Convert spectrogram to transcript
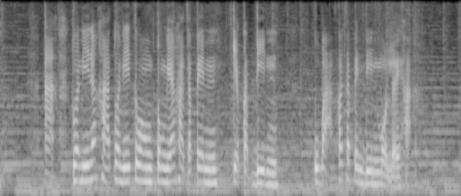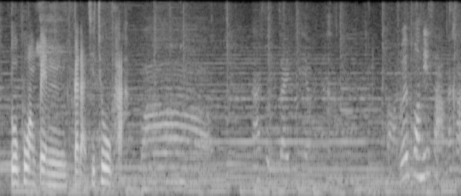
คะอะตัวนี้นะคะตัวนี้ตรงตรงเนี้ยค่ะจะเป็นเกี่ยวกับดินอุบะก็จะเป็นดินหมดเลยค่ะ ตัวพวงเป็นกระดาษทิชชู่ค่ะว้าวน่าสนใจทีเดียวเลยนะคะต่อด้วยพวงที่ 3 นะคะ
